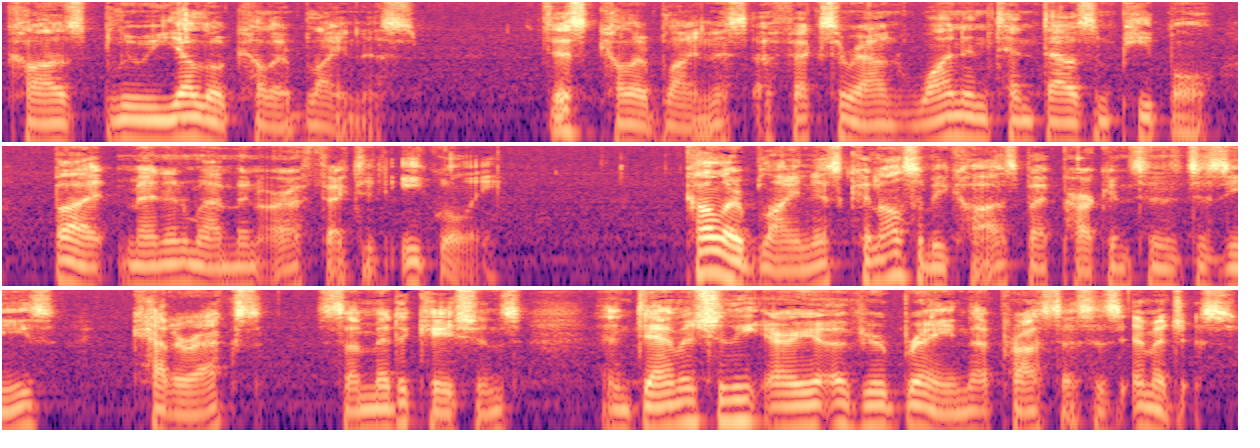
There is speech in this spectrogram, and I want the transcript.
cause blue yellow color blindness. This color blindness affects around 1 in 10,000 people, but men and women are affected equally. Color blindness can also be caused by Parkinson's disease, cataracts, some medications, and damage to the area of your brain that processes images.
